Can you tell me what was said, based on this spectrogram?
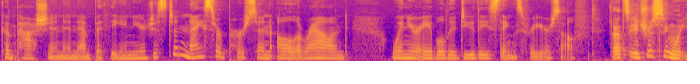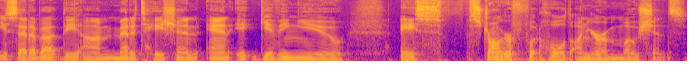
compassion and empathy. And you're just a nicer person all around when you're able to do these things for yourself. That's interesting what you said about the um, meditation and it giving you a s- stronger foothold on your emotions,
